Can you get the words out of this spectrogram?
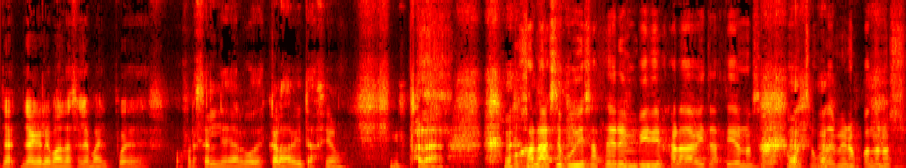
Ya, que le mandas el email, pues ofrecerle algo de escala de habitación para... Ojalá se pudiese hacer en vídeo escala de habitación. No sabes cómo echamos de menos cuando nos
